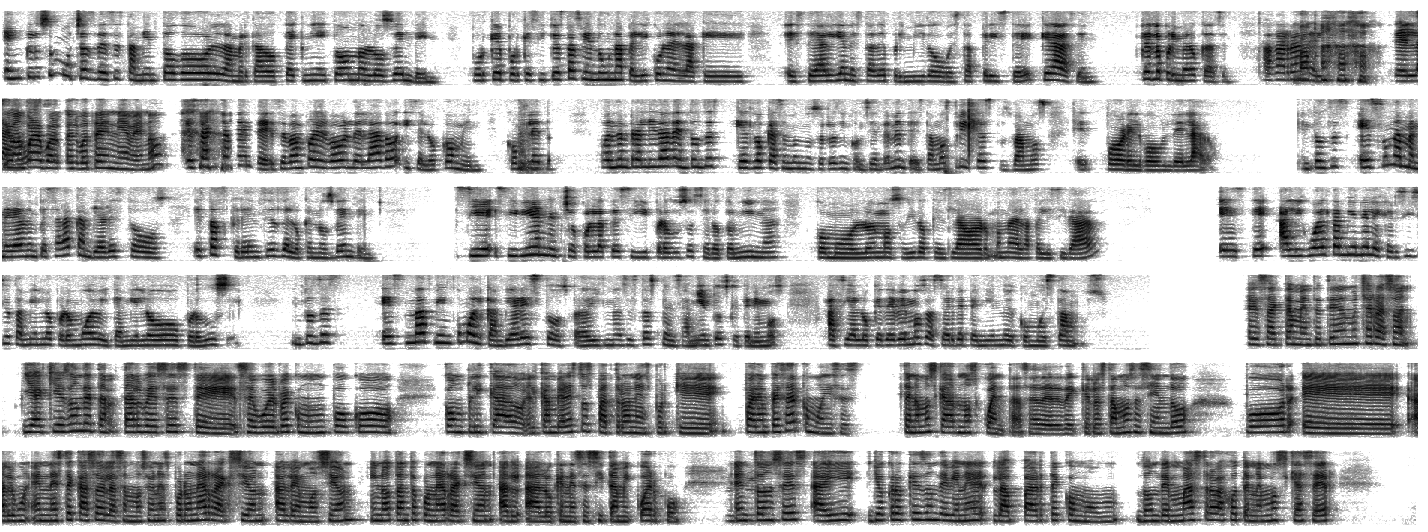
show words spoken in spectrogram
E incluso muchas veces también todo la mercadotecnia y todo nos los venden. ¿Por qué? Porque si tú estás viendo una película en la que este, alguien está deprimido o está triste, ¿qué hacen? ¿Qué es lo primero que hacen? Agarran el, helado. Se van por el, bote de nieve, ¿no? Exactamente, se van por el bowl de helado y se lo comen completo. Cuando en realidad, entonces, ¿qué es lo que hacemos nosotros inconscientemente? Estamos tristes, pues vamos eh, por el bowl de helado. Entonces, es una manera de empezar a cambiar estos, estas creencias de lo que nos venden. Si, si bien el chocolate sí produce serotonina, como lo hemos oído que es la hormona de la felicidad, este, al igual también el ejercicio también lo promueve y también lo produce. Entonces, es más bien como el cambiar estos paradigmas, estos pensamientos que tenemos hacia lo que debemos hacer dependiendo de cómo estamos. Exactamente, tienes mucha razón. Y aquí es donde tal, vez este, se vuelve como un poco complicado el cambiar estos patrones porque para empezar, como dices, tenemos que darnos cuenta, o sea, de, que lo estamos haciendo por, eh, algún, en este caso de las emociones, por una reacción a la emoción y no tanto por una reacción a lo que necesita mi cuerpo. Entonces ahí yo creo que es donde viene la parte como donde más trabajo tenemos que hacer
